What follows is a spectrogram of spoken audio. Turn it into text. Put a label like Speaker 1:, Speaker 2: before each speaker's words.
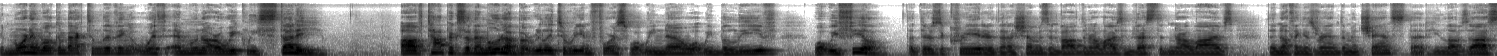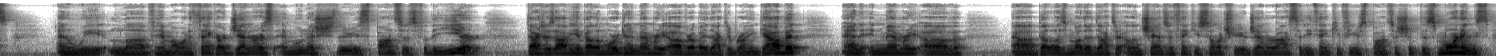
Speaker 1: Good morning. Welcome back to Living with Emuna, our weekly study of topics of Emuna, but really to reinforce what we know, what we believe, what we feel that there's a creator, that Hashem is involved in our lives, invested in our lives, that nothing is random and chance, that He loves us and we love Him. I want to thank our generous Emuna series sponsors for the year Dr. Zavi and Bella Morgan, in memory of Rabbi Dr. Brian Galbit, and in memory of uh, Bella's mother, Dr. Ellen Chanzer. Thank you so much for your generosity. Thank you for your sponsorship. This morning's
